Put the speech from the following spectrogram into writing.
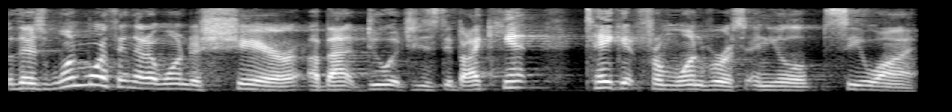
but there's one more thing that I wanted to share about do what Jesus did, but I can't take it from one verse, and you'll see why.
